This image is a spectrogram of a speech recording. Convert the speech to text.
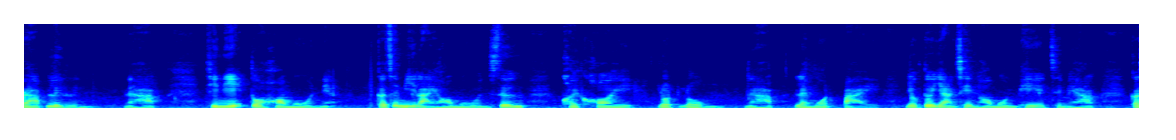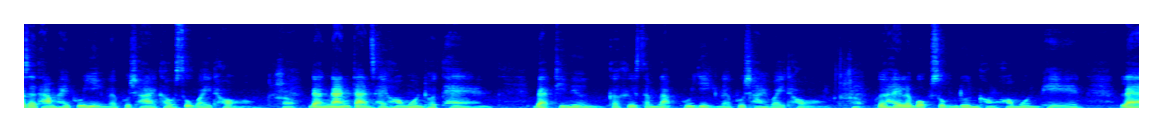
ราบลื่นนะครับ ทีนี้ตัวฮอร์โมนเนี่ยก็จะมีหลายฮอร์โมนซึ่งค่อยๆลดลงนะครับและหมดไป ยกตัวอย่างเช่นฮอร์โมนเพศใช่ไหมครับ ก็จะทำให้ผู้หญิงและผู้ชายเข้าสู่วัยทองครับดังนั้นการใช้ฮอร์โมนทดแทน แบบที่หนึ่งก็คือสำหรับผู้หญิงและผู้ชายวัยทองครับเพื่อให้ระบบสมดุลของฮอร์โมนเพศ และ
